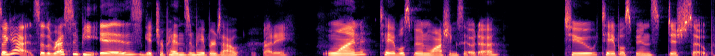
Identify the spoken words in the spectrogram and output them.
So yeah, so the recipe is get your pens and papers out. Ready? One tablespoon washing soda, two tablespoons dish soap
